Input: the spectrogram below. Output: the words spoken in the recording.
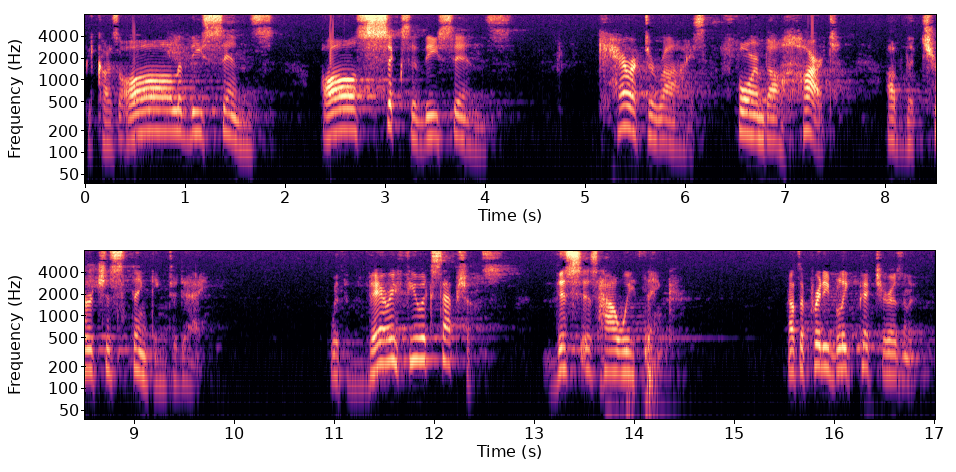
Because all of these sins, all six of these sins, characterize, form the heart of the church's thinking today. With very few exceptions, this is how we think. That's a pretty bleak picture, isn't it?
